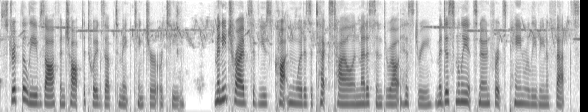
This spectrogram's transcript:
Strip the leaves off and chop the twigs up to make tincture or tea. Many tribes have used cottonwood as a textile and medicine throughout history. Medicinally, it's known for its pain relieving effects.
